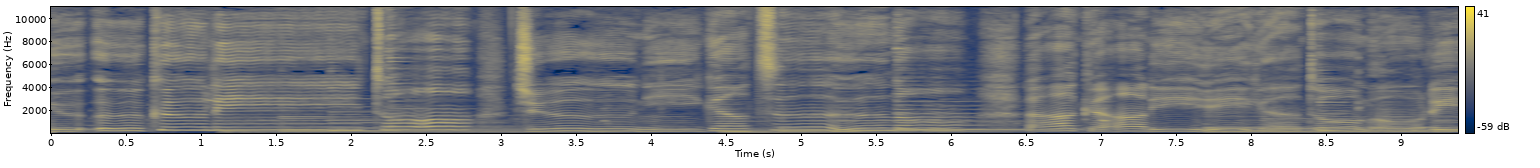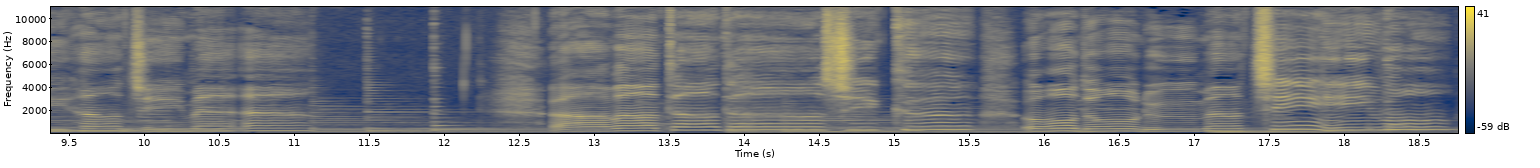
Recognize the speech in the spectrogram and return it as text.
ゆっくりと12月の明かりが灯り始め。慌ただしく踊る街を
